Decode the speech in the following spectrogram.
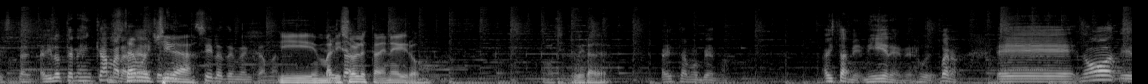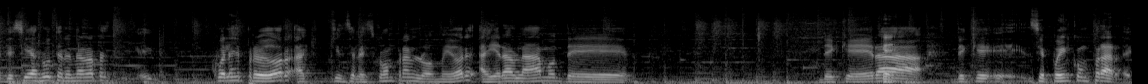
Está- ahí lo tenés en cámara. Está ¿verdad? muy chida. Sí, lo tengo en cámara. Y Marisol está de negro. Como si estuviera de... Ahí estamos viendo. Ahí está, mi- miren. el. Bueno, eh, no, eh, decía Ruth eh, ¿cuál es el proveedor a quien se les compran los medidores? Ayer hablábamos de de que era de que eh, se pueden comprar eh,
